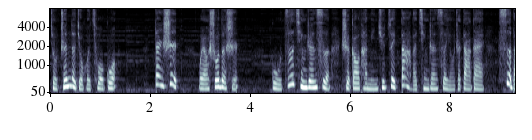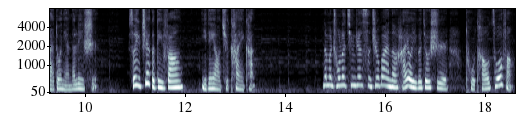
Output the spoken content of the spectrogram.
就真的就会错过。但是我要说的是，古兹清真寺是高台民居最大的清真寺，有着大概四百多年的历史，所以这个地方一定要去看一看。那么除了清真寺之外呢，还有一个就是土陶作坊。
